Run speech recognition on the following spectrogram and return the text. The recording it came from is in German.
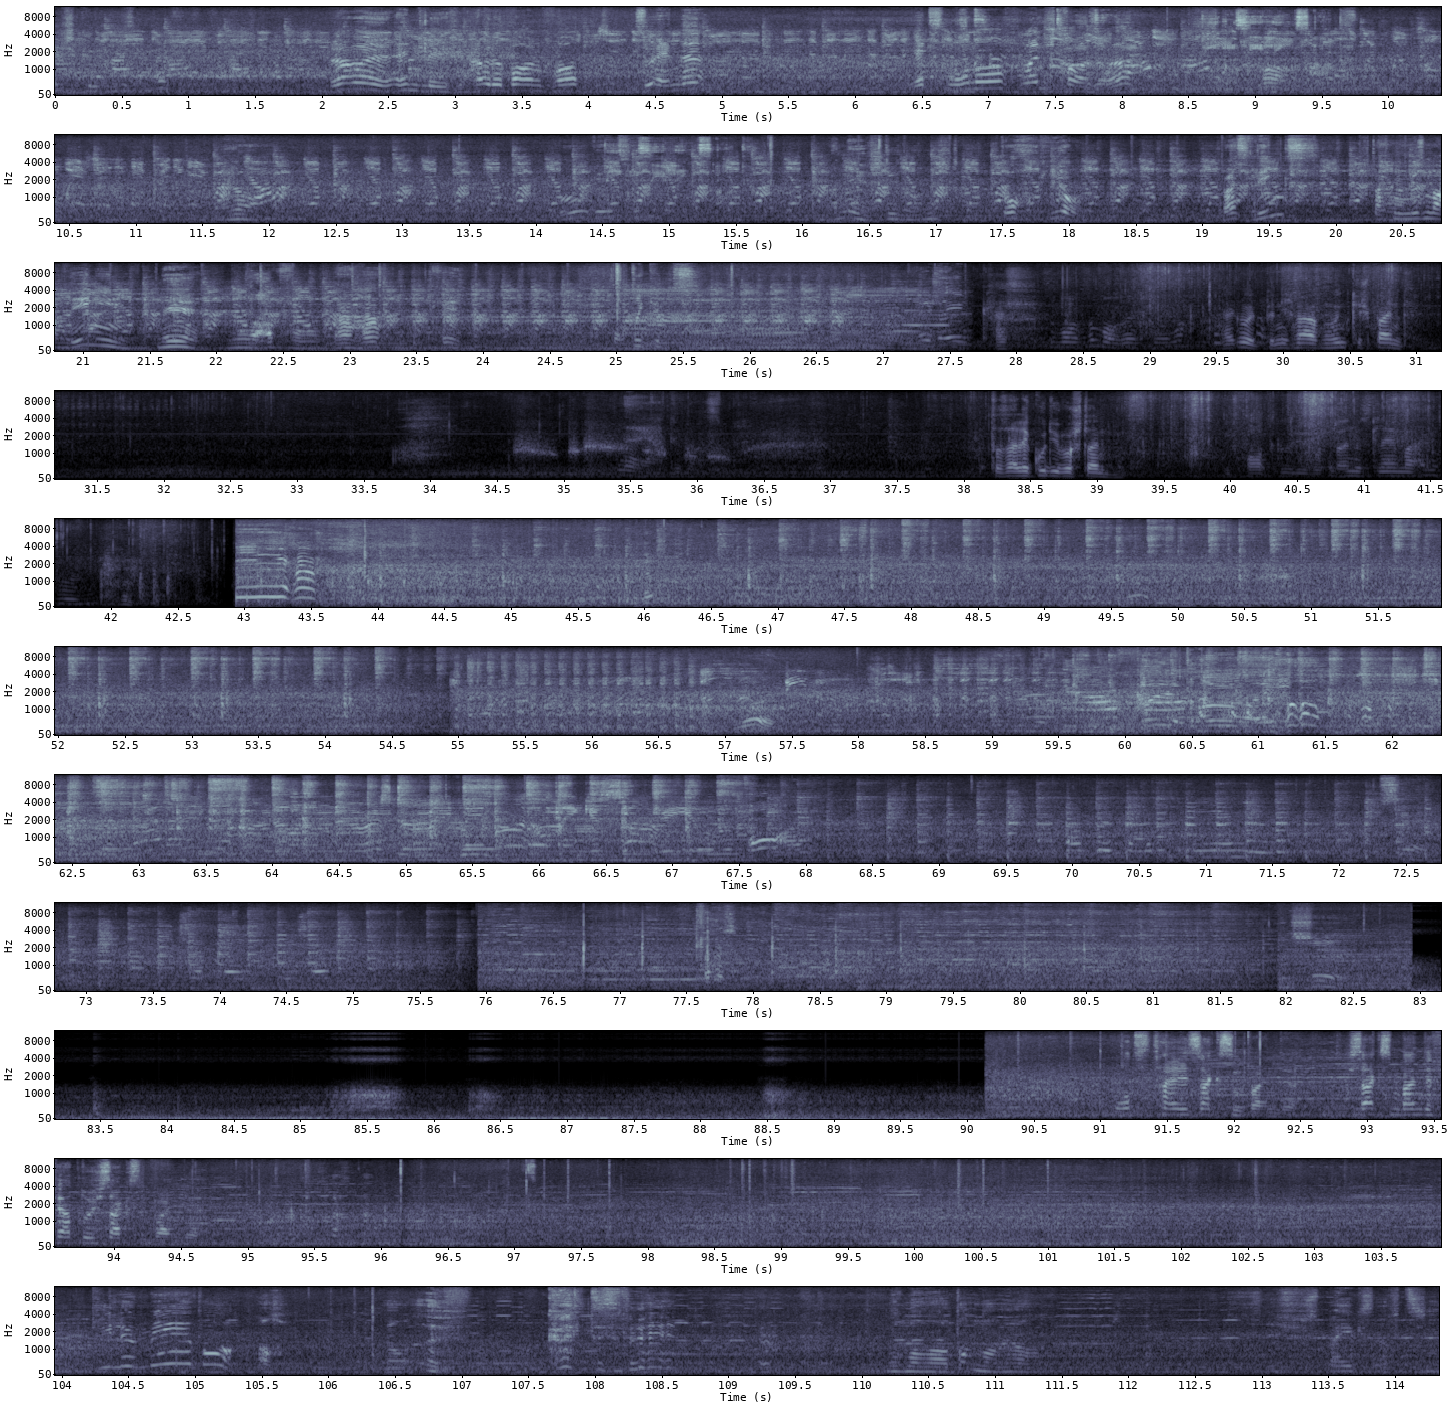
ist gut. Jawohl, endlich. Autobahnfahrt zu Ende. Jetzt nur noch Landstraße, oder? Ja. Wo geht's hin? Ah, ne, steht noch nicht. Doch, hier. Was, links? Ich dachte, wir müssen nach Lenin. Nee, nur abfahren. Aha, okay. Da gibt's Na gut, bin ich mal auf den Hund gespannt. Das alle gut überstanden. Die Fahrt gut überstanden. muss gleich mal anrufen. Ja. Ortsteil Sachsenbande. Die Sachsenbande fährt durch Sachsenbande. Kilometer! Ach, ja, öff. Gottes Willen. Muss man mal doch noch hören. Spikes aufziehen.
